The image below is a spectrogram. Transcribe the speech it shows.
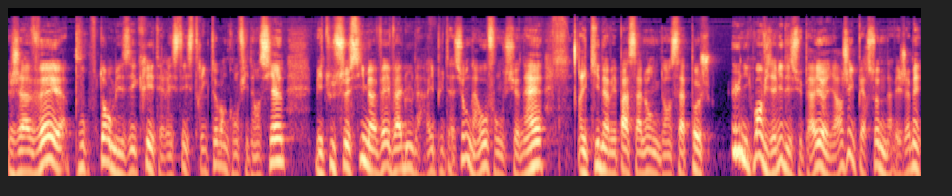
j'avais, pourtant mes écrits étaient restés strictement confidentiels, mais tout ceci m'avait valu la réputation d'un haut fonctionnaire et qui n'avait pas sa langue dans sa poche uniquement vis-à-vis des supérieurs hiérarchiques. Personne n'avait jamais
